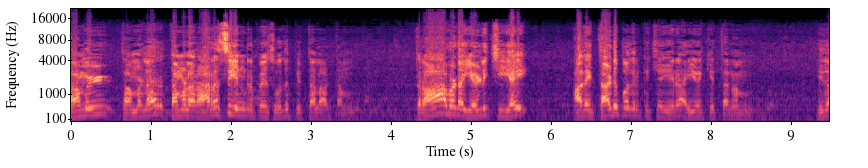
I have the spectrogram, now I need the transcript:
தமிழ் தமிழர் தமிழர் அரசு என்று பேசுவது பித்தலாட்டம். திராவிட எழுச்சியை அதை தடுப்பதற்கு செய்கிற அயோக்கியத்தனம். இது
